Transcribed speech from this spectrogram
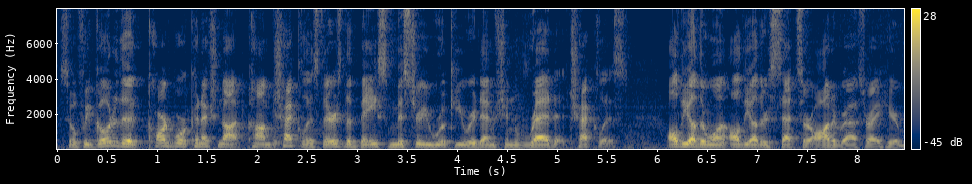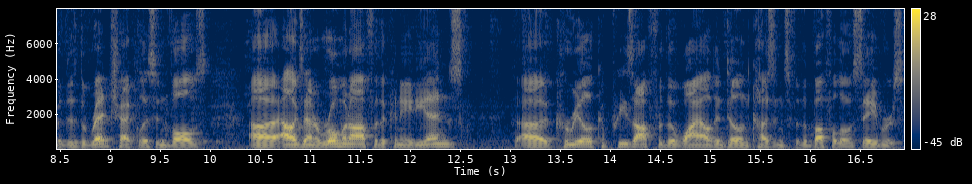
So if we go to the cardboardconnection.com checklist, there's the base mystery rookie redemption red checklist. All the other one, all the other sets are autographs right here, but this, the red checklist involves uh, Alexander Romanov for the Canadiens, uh, Kirill Kaprizov for the Wild, and Dylan Cozens for the Buffalo Sabres.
